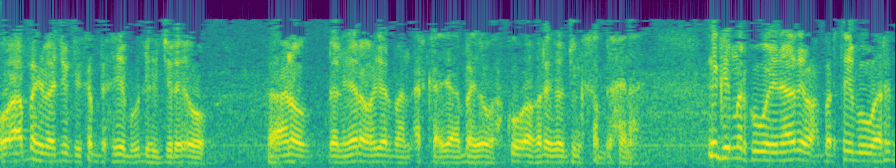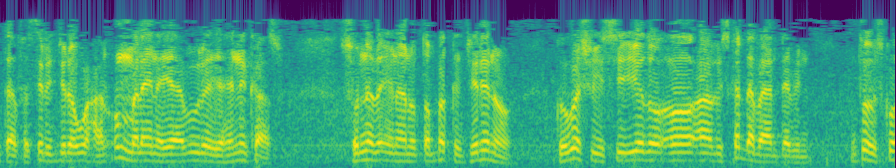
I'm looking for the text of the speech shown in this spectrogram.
oo aabbahay baa jinkii ka bixiyey buu dhihi jiray oo anoo dhalinyaro oo yar baan arkaya aabbahay oo wax ku aqriyay oo jinka ka bixinaya ninkii markuu weynaaday wax bartay buu arrintaa fasiri jiro waxaan u malaynayaa buu leeyahay ninkaas. Sunnada inaanu dabaqi jirinoo gogoshiisii iyadoo oo aanu iska dhabaandhabin intuu isku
